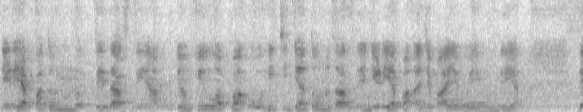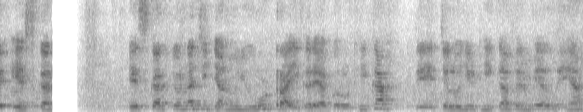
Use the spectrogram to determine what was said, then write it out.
ਜਿਹੜੇ ਆਪਾਂ ਤੁਹਾਨੂੰ ਨੁਕਤੇ ਦੱਸਦੇ ਆ, ਕਿਉਂਕਿ ਉਹ ਆਪਾਂ ਉਹੀ ਚੀਜ਼ਾਂ ਤੁਹਾਨੂੰ ਦੱਸਦੇ ਆ, ਜਿਹੜੇ ਆਪਾਂ ਅਜਮਾਏ ਹੋਏ ਹੁੰਦੇ ਆ। ਤੇ ਇਸ ਕਰ ਇਸ ਕਰਕੇ ਉਹਨਾਂ ਚੀਜ਼ਾਂ ਨੂੰ ਜ਼ਰੂਰ ਟਰਾਈ ਕਰਿਆ ਕਰੋ, ਠੀਕ ਆ? ਤੇ ਚਲੋ ਜੀ, ਠੀਕ ਆ, ਫਿਰ ਮਿਲਦੇ ਆ।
